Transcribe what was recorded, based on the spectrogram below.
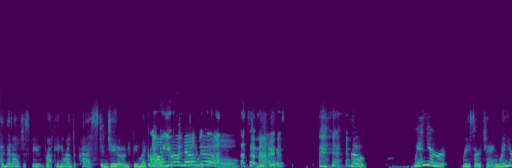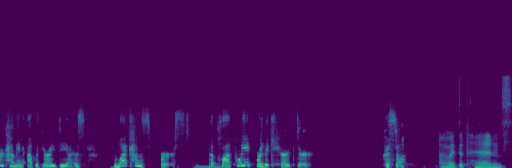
And then I'll just be rocking around depressed in June, being like, oh, no, you no, no. That's what matters. so when you're researching, when you're coming up with your ideas, what comes first, the plot point or the character? Crystal. Oh, it depends.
